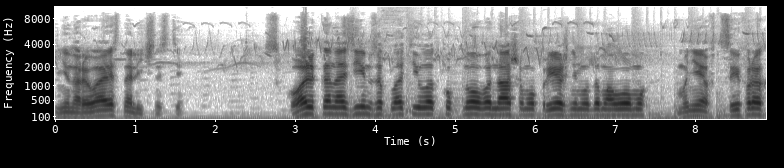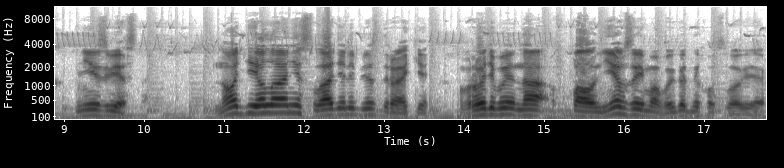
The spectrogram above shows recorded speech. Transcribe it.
не нарываясь на личности. Сколько Назим заплатил откупного нашему прежнему домовому, мне в цифрах неизвестно. Но дело они сладили без драки, вроде бы на вполне взаимовыгодных условиях.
